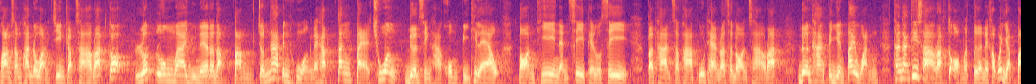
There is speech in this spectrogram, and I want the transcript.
ความสัมพันธ์ระหว่างจีนกับสหรัฐก็ลดลงมาอยู่ในระดับต่ำจนน่าเป็นห่วงนะครับ ตั้งแต่ช่วงเดือนสิงหาคมปีที่แล้ว ตอนที่แนนซี่เพโลซีประธานสภาผู้แทนราษฎรสหรัฐเดินทางไปเยือนไต้หวัน ทั้งๆที่สหรัฐก็ออกมาเตือนนะครับว่าอย่าไป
